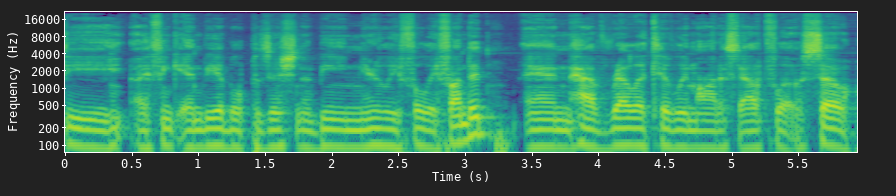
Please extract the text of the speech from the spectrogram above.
the I think enviable position of being nearly fully funded and have relatively modest outflows. So,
